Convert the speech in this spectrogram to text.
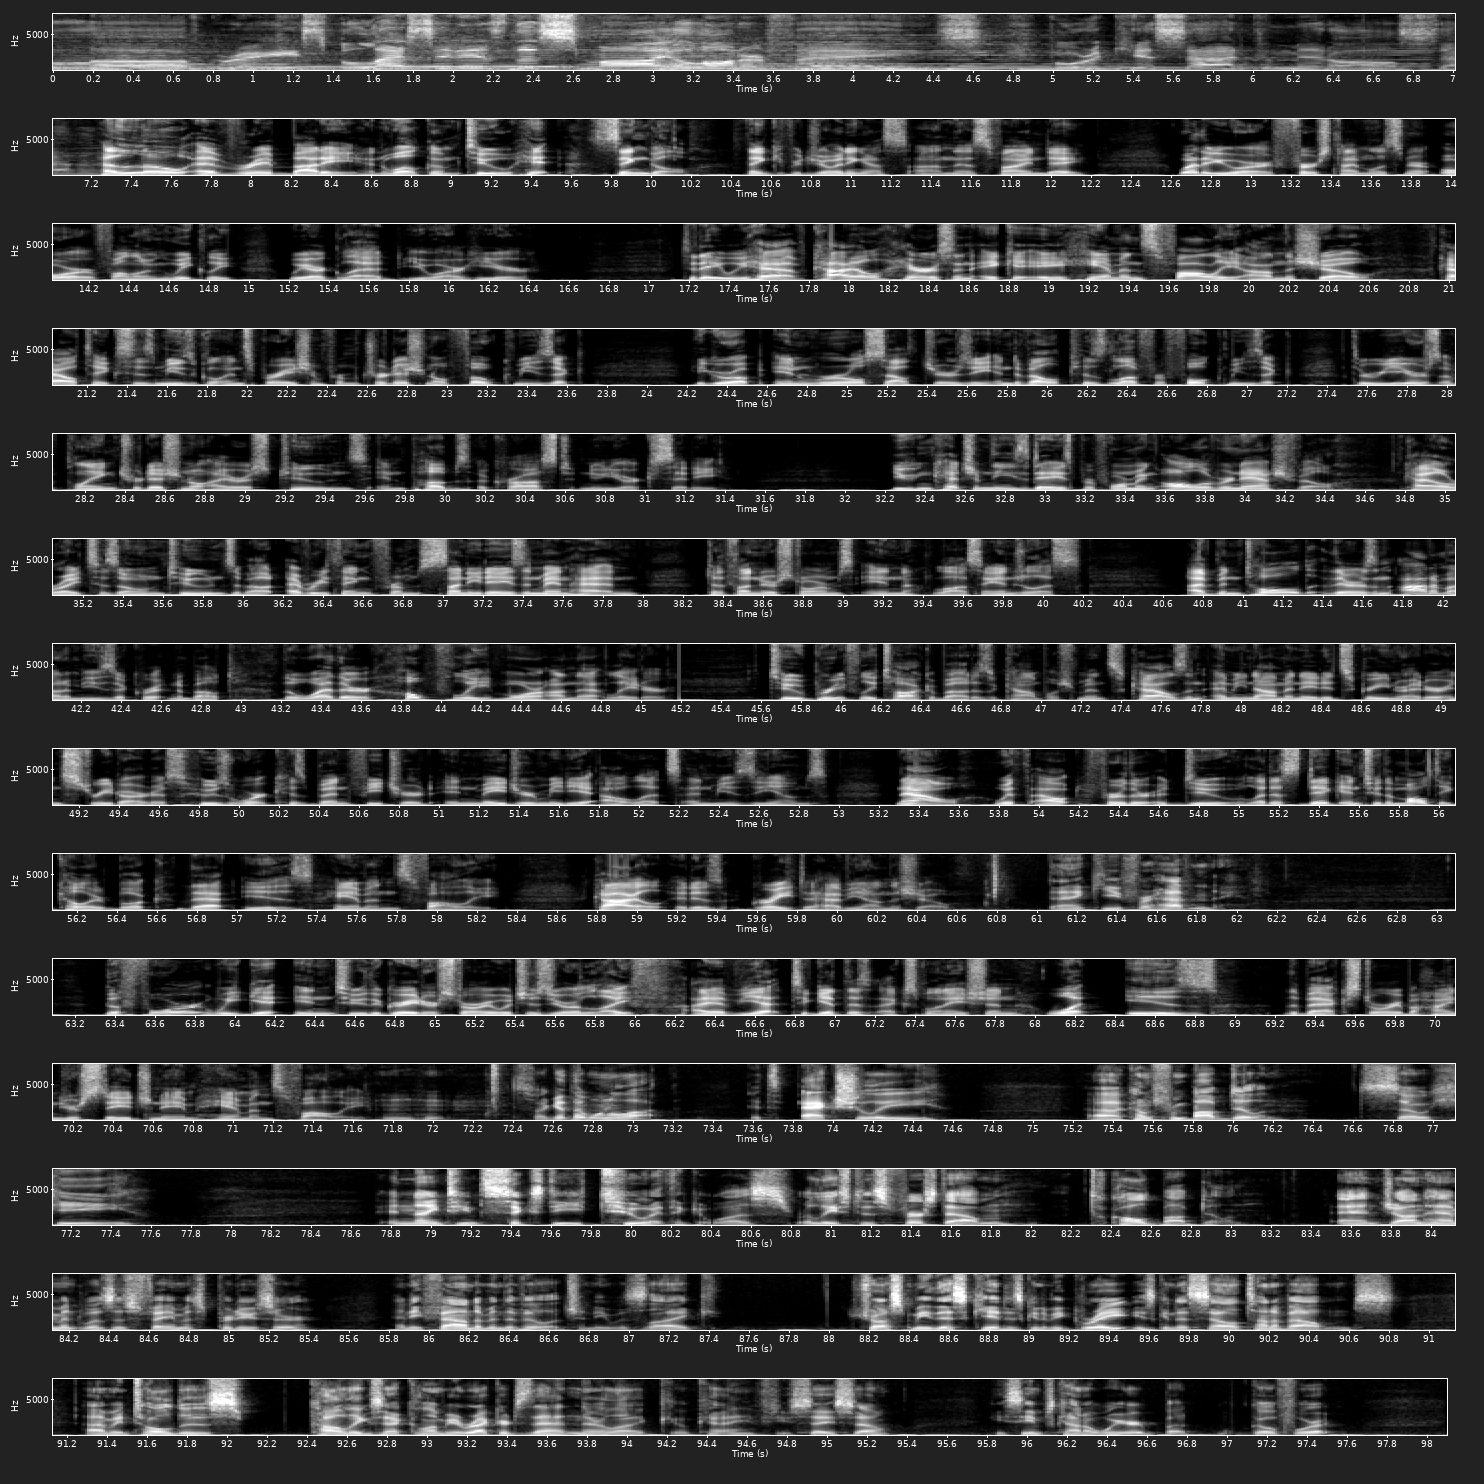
full of grace. Blessed is the smile on her face. For a kiss, I'd commit all seven. Hello, everybody, and welcome to Hit Single. Thank you for joining us on this fine day. Whether you are a first time listener or following weekly, we are glad you are here. Today we have Kyle Harrison, aka Hammond's Folly, on the show. Kyle takes his musical inspiration from traditional folk music. He grew up in rural South Jersey and developed his love for folk music through years of playing traditional Irish tunes in pubs across New York City. You can catch him these days performing all over Nashville. Kyle writes his own tunes about everything from sunny days in Manhattan to thunderstorms in Los Angeles. I've been told there is an odd amount of music written about the weather, hopefully, more on that later. To briefly talk about his accomplishments, Kyle's an Emmy nominated screenwriter and street artist whose work has been featured in major media outlets and museums. Now, without further ado, let us dig into the multicolored book that is Hammond's Folly. Kyle, it is great to have you on the show. Thank you for having me. Before we get into the greater story, which is your life, I have yet to get this explanation. What is the backstory behind your stage name, Hammond's Folly? So I get that one a lot. It's actually uh, comes from Bob Dylan. So he, in 1962, I think it was, released his first album called Bob Dylan, and John Hammond was his famous producer, and he found him in the village, and he was like, "Trust me, this kid is going to be great. He's going to sell a ton of albums." Um, he told his colleagues at Columbia Records that, and they're like, "Okay, if you say so." He seems kind of weird, but go for it.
